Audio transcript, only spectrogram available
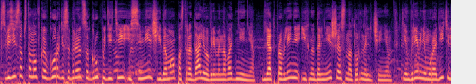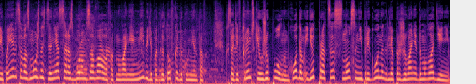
В связи с обстановкой в городе собираются группы детей из семей, чьи дома пострадали во время наводнения, для отправления их на дальнейшее санаторное лечение. Тем временем у родителей появится возможность заняться разбором завалов, отмыванием мебели, подготовкой документов. Кстати, в Крымске уже полным ходом идет процесс сноса непригодных для проживания домовладений.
